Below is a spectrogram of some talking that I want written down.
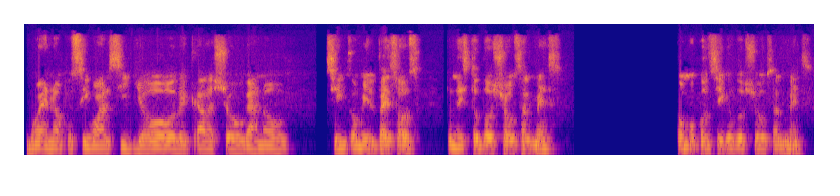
Bueno, pues igual si yo de cada show gano 5 mil pesos, pues necesito dos shows al mes. ¿Cómo consigo dos shows al mes?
